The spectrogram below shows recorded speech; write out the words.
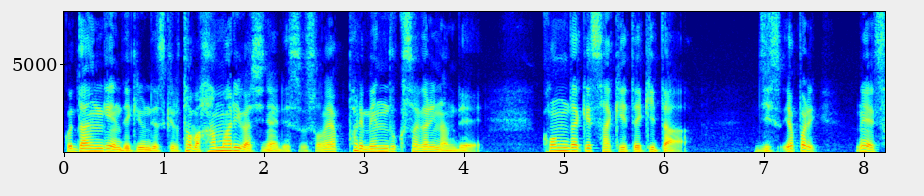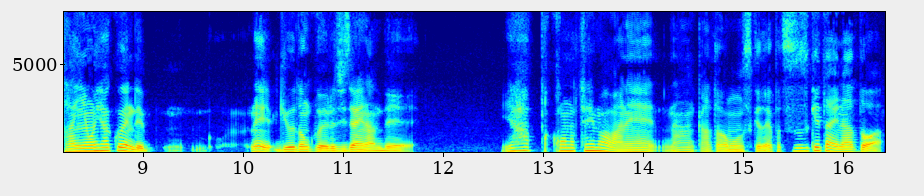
これ断言できるんですけど、多分ハマりはしないです。そのやっぱりめんどくさがりなんで、こんだけ避けてきた自炊、やっぱりね、3、400円で、ね、牛丼食える時代なんで、やっぱこのテーマはね、なんかとは思うんですけど、やっぱ続けたいなとは、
